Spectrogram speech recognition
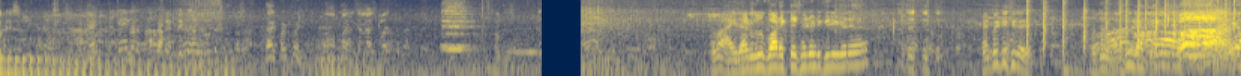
ఓకే సార్ అమ్మా, ఐదు అడుగులు గోడ ఎక్కేసాడండి గిరి గారు ఎంపీటీసీ గారు పొద్దున వాకింగ్ చేస్తాడు.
